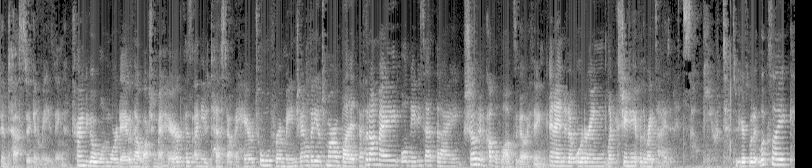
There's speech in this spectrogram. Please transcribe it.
Fantastic and amazing. Trying to go one more day without washing my hair because I need to test out a hair tool for a main channel video tomorrow, but I put on my Old Navy set that I showed in a couple vlogs ago, I think, and I ended up ordering, like exchanging it for the right size, and it's so cute. So here's what it looks like.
